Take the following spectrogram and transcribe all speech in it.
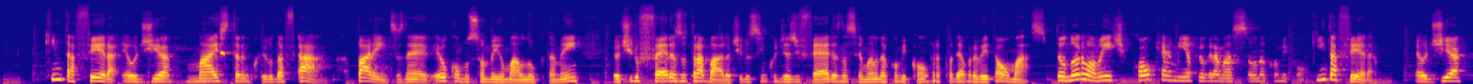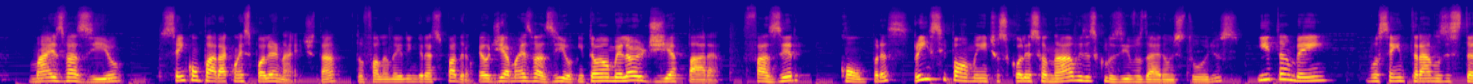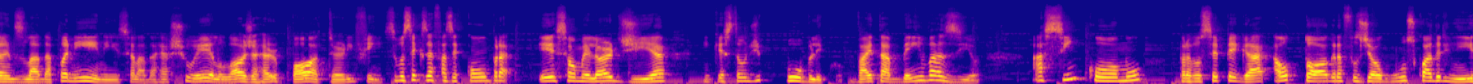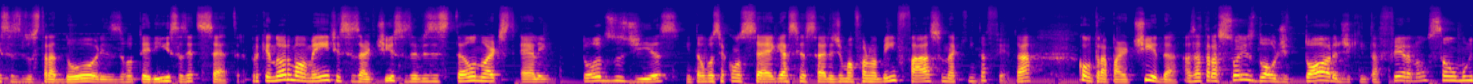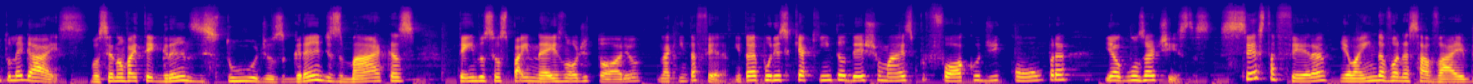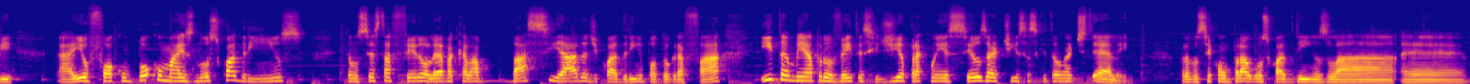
Quinta-feira é o dia mais tranquilo da. Ah, parênteses, né? Eu, como sou meio maluco também, eu tiro férias do trabalho. Eu tiro cinco dias de férias na semana da Comic Con para poder aproveitar ao máximo. Então, normalmente, qual que é a minha programação na Comic Con? Quinta-feira é o dia mais vazio, sem comparar com a Spoiler Night, tá? Tô falando aí do ingresso padrão. É o dia mais vazio, então é o melhor dia para fazer compras, principalmente os colecionáveis exclusivos da Iron Studios, e também você entrar nos stands lá da Panini, sei lá, da Riachuelo, loja Harry Potter, enfim. Se você quiser fazer compra, esse é o melhor dia em questão de público. Vai estar tá bem vazio. Assim como para você pegar autógrafos de alguns quadrinistas, ilustradores, roteiristas, etc. Porque normalmente esses artistas eles estão no Artist Alley todos os dias, então você consegue acessar eles de uma forma bem fácil na quinta-feira, tá? Contrapartida, as atrações do auditório de quinta-feira não são muito legais. Você não vai ter grandes estúdios, grandes marcas tendo seus painéis no auditório na quinta-feira. Então é por isso que a quinta eu deixo mais pro foco de compra e alguns artistas. Sexta-feira eu ainda vou nessa vibe, aí eu foco um pouco mais nos quadrinhos. Então, sexta-feira eu levo aquela baciada de quadrinho para autografar e também aproveito esse dia para conhecer os artistas que estão na Alley. Para você comprar alguns quadrinhos lá, é,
